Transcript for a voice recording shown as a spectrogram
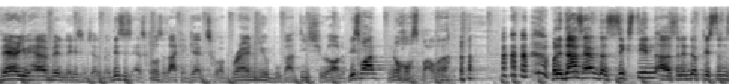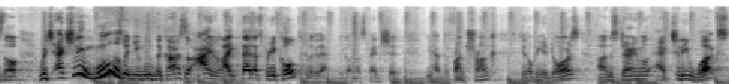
There you have it, ladies and gentlemen. This is as close as I can get to a brand new Bugatti Chiron. This one, no horsepower. but it does have the 16 uh, cylinder pistons though, which actually moves when you move the car, so I like that, that's pretty cool. Look at that, you got suspension. You have the front trunk, you can open your doors. Uh, the steering wheel actually works.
